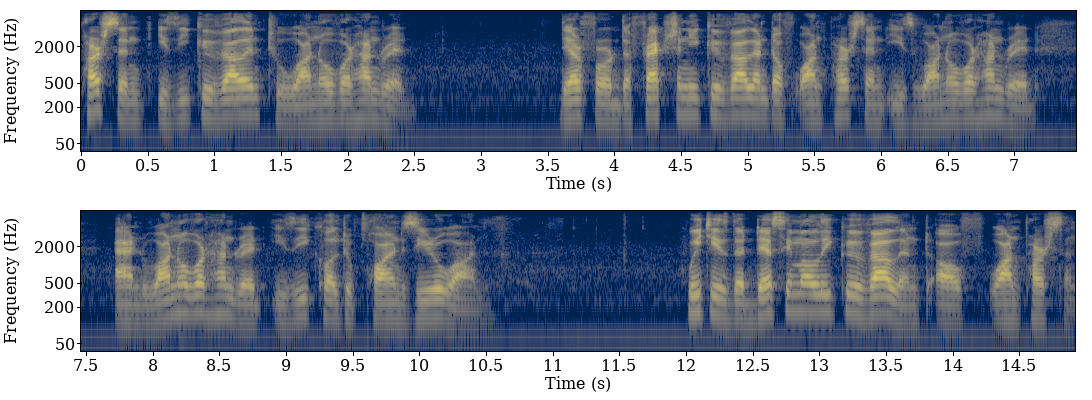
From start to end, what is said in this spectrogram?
percent is equivalent to 1 over 100. Therefore, the fraction equivalent of 1% is 1 over 100 and 1 over 100 is equal to 0.01 which is the decimal equivalent of 1%.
